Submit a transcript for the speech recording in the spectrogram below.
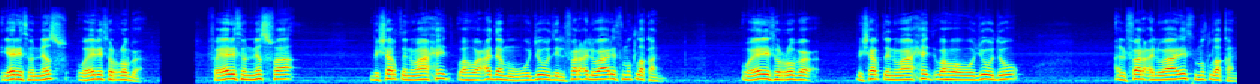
يرث النصف ويرث الربع. فيرث النصف بشرط واحد وهو عدم وجود الفرع الوارث مطلقا. ويرث الربع بشرط واحد وهو وجود الفرع الوارث مطلقا.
